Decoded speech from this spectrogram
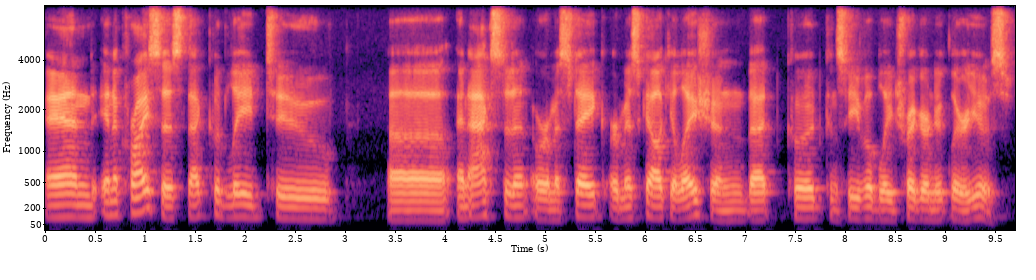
And in a crisis, that could lead to uh, an accident or a mistake or miscalculation that could conceivably trigger nuclear use.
